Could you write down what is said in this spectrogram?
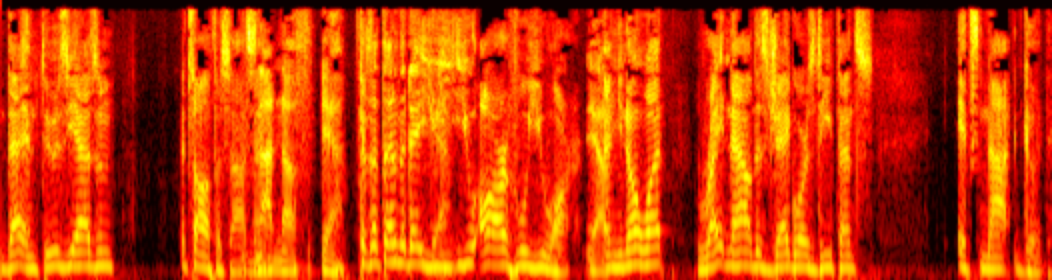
that enthusiasm, it's all a facade, It's man. not enough. Yeah. Because at the end of the day, you, Yeah. you are who you are. Yeah. And you know what? Right now, this Jaguars defense, it's not good.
